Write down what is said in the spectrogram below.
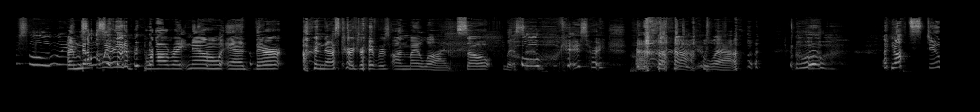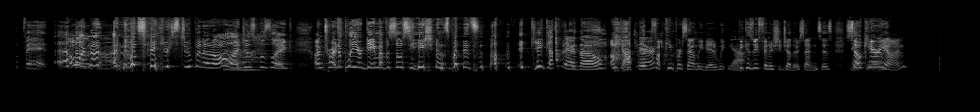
Absolutely. I'm not so wearing sorry. a bra right now, and there are NASCAR drivers on my lawn. So listen. Oh, okay, sorry. Wow. oh. I'm not stupid. Oh, I'm not. God. I'm not saying you're stupid at all. I just was like, I'm trying to play your game of associations, but it's not making. We got there though. We got there. Fucking percent, we did. We Yeah. because we finished each other's sentences. So Thank carry you. on.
